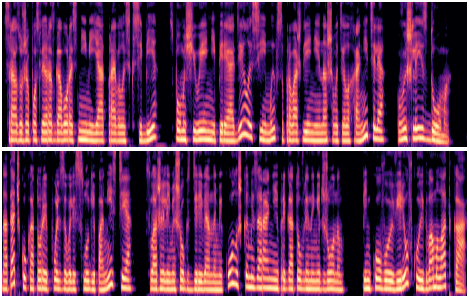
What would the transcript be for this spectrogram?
Сразу же после разговора с ними я отправилась к себе — с помощью Энни переоделась, и мы в сопровождении нашего телохранителя вышли из дома. На тачку, которой пользовались слуги поместья, сложили мешок с деревянными колышками, заранее приготовленными Джоном, пеньковую веревку и два молотка.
